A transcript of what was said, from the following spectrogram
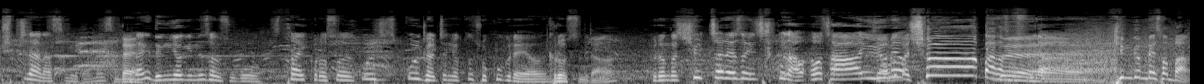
쉽진 않았습니다만 네. 상당히 능력 있는 선수고 스트라이커로서 골, 골 결정력도 좋고 그래요. 그렇습니다. 그런 것 실전에서 자꾸 나와. 어, 자. 오른발 슛 막아섰습니다. 네. 김금배 선방.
